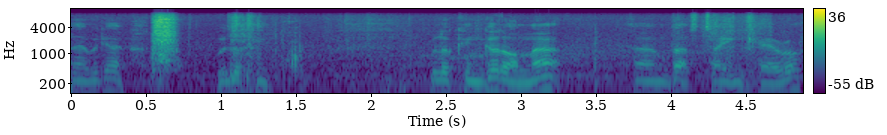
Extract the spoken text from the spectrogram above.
there we go. We're looking, we're looking good on that. Um, that's taken care of.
